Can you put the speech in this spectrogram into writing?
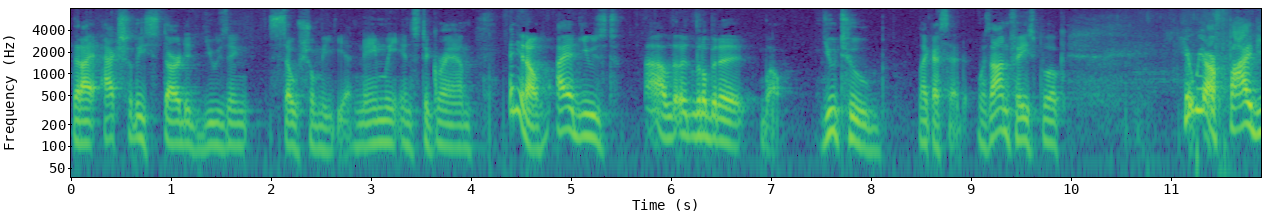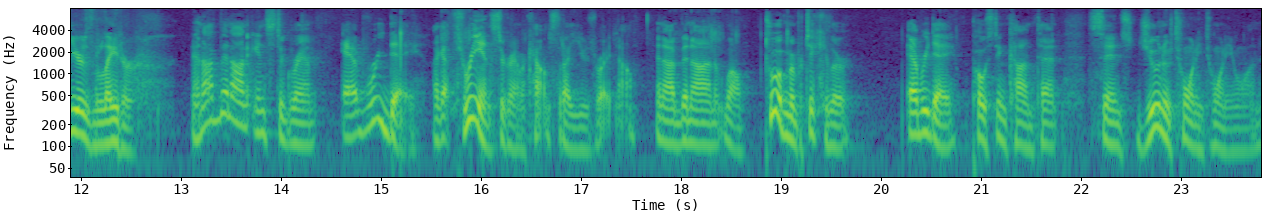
that I actually started using social media, namely Instagram. And you know, I had used uh, a little bit of well, YouTube, like I said, was on Facebook. Here we are 5 years later, and I've been on Instagram every day. I got three Instagram accounts that I use right now. And I've been on, well, two of them in particular, every day posting content since June of 2021.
